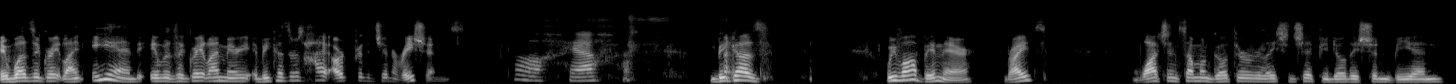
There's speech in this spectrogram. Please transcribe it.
It was a great line, and it was a great line, Mary, because it was high art for the generations. Oh yeah. because we've all been there, right? Watching someone go through a relationship you know they shouldn't be in.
